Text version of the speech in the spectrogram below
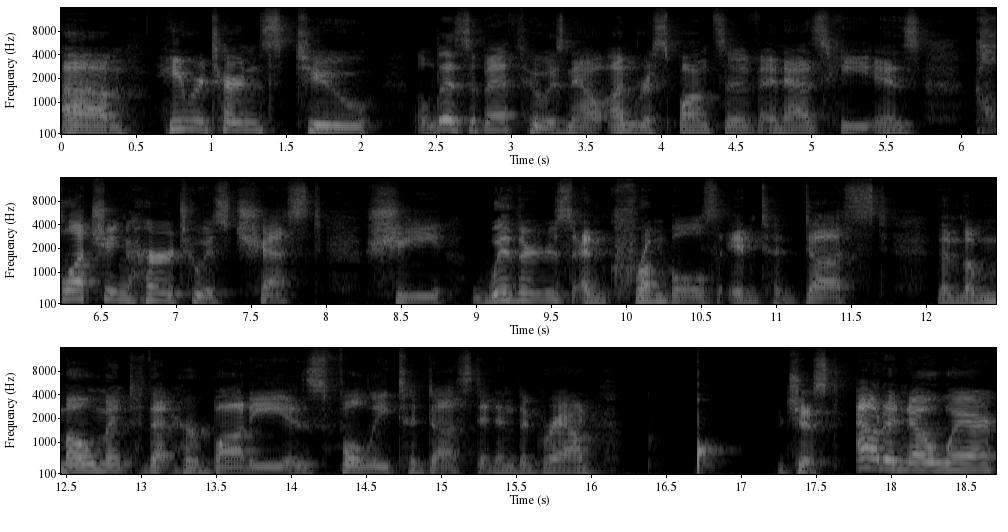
Um, he returns to Elizabeth, who is now unresponsive, and as he is clutching her to his chest, she withers and crumbles into dust. Then, the moment that her body is fully to dust and in the ground, just out of nowhere,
